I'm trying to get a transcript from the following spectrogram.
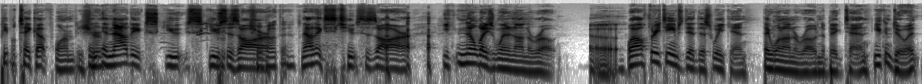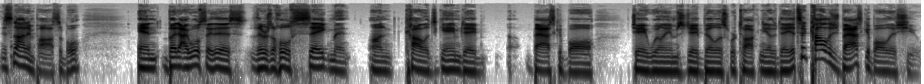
people take up for him You sure? and, and now the excuse, excuses are Sure about that? now the excuses are you, nobody's winning on the road Uh, well three teams did this weekend they went on the road in the Big Ten you can do it it's not impossible and but I will say this: there's a whole segment on College Game Day uh, basketball. Jay Williams, Jay Bilas were talking the other day. It's a college basketball issue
